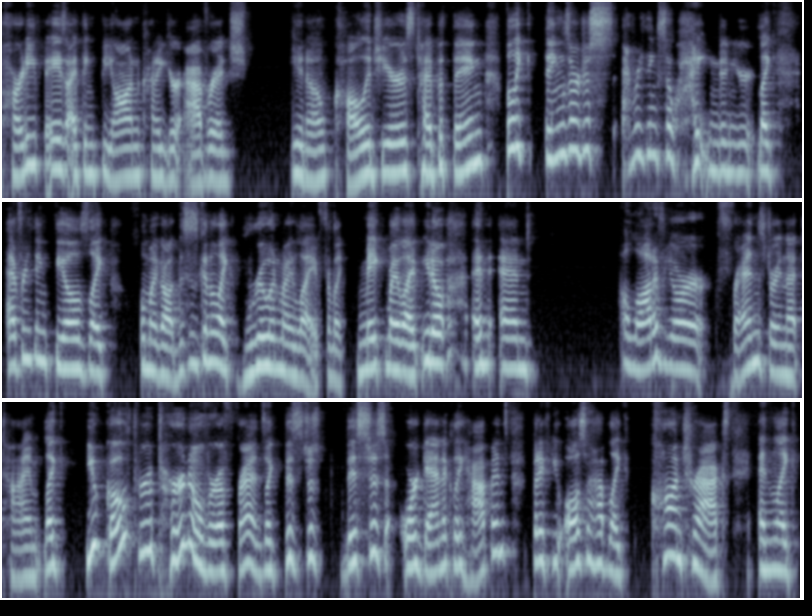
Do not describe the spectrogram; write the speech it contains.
party phase. I think beyond kind of your average you know, college years type of thing. But like things are just everything's so heightened and you're like everything feels like, oh my God, this is gonna like ruin my life or like make my life, you know, and and a lot of your friends during that time, like you go through turnover of friends. Like this just this just organically happens. But if you also have like contracts and like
